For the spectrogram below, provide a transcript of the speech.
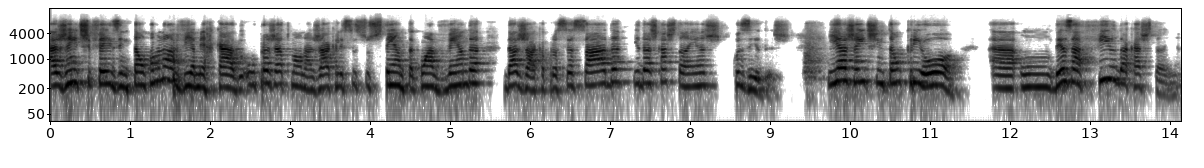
a gente fez, então, como não havia mercado, o projeto Mão na Jaca ele se sustenta com a venda da jaca processada e das castanhas cozidas. E a gente, então, criou uh, um desafio da castanha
